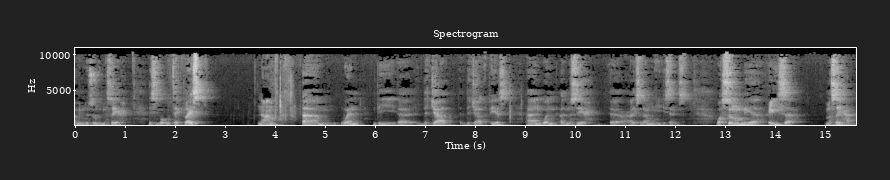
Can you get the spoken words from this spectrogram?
ومن نزول المسيح this is what will take place نعم um, when the uh, Dajjal, the Dajjal appears and when Al-Masih uh, عليه السلام when he descends وسمي عيسى مسيحا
